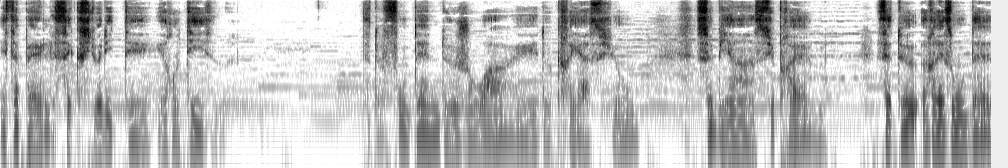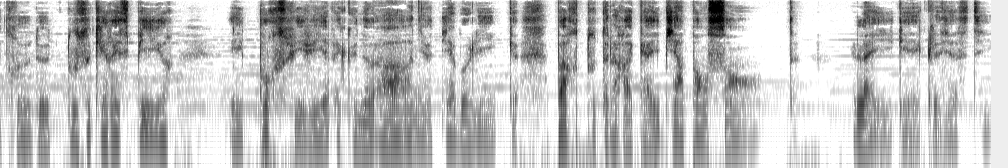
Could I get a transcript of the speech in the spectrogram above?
et s'appelle sexualité, érotisme. Cette fontaine de joie et de création, ce bien suprême, cette raison d'être de tout ce qui respire, est poursuivie avec une hargne diabolique par toute la racaille bien pensante, laïque et ecclésiastique.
